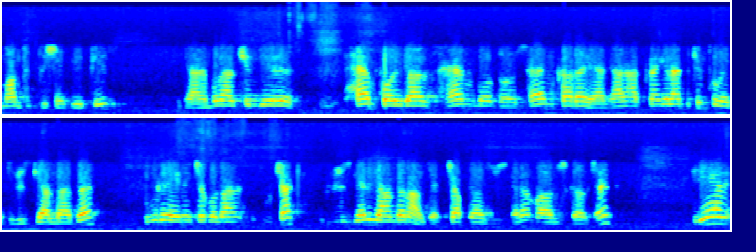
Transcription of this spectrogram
mantık dışı bir pist. Yani buna çünkü hem Poyraz hem Lodos hem Karayel yani aklına gelen bütün kuvvetli rüzgarlarda buraya inecek olan uçak rüzgarı yandan alacak. Çapraz rüzgara maruz kalacak. Diğer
